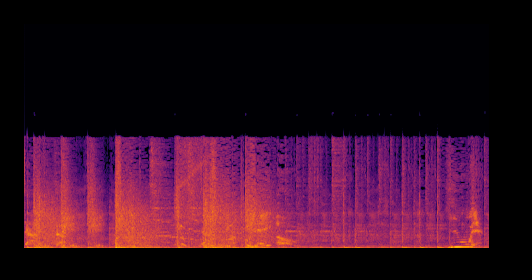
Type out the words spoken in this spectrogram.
KO. You win.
